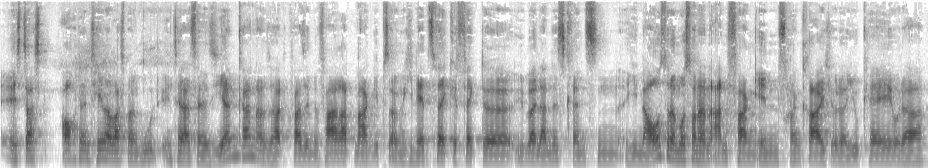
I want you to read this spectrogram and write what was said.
ist das auch ein Thema, was man gut internationalisieren kann? Also hat quasi eine Fahrradmarke, gibt es irgendwelche Netzwerkeffekte über Landesgrenzen hinaus oder muss man dann anfangen in Frankreich oder UK oder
